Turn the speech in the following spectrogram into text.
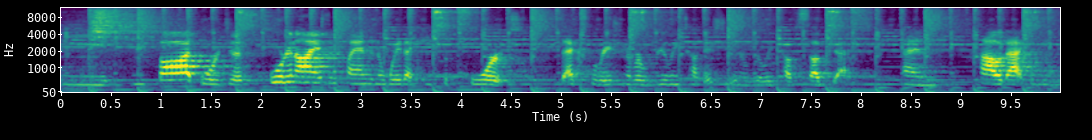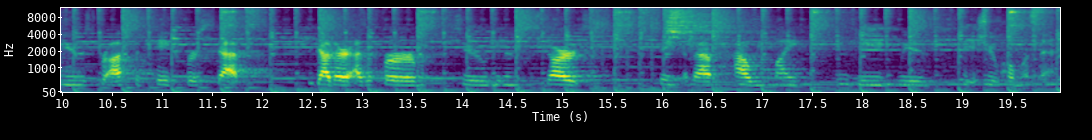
be rethought or just organized and planned in a way that can support the exploration of a really tough issue and a really tough subject. And how that can be used for us to take first steps together as a firm to even start to think about how we might engage with the issue of homelessness.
